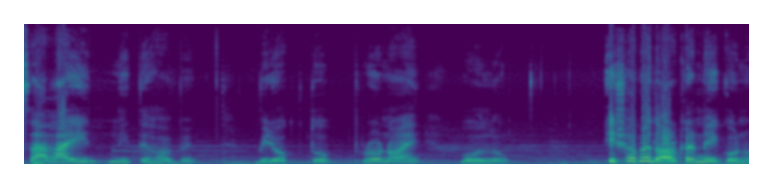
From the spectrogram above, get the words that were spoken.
স্যালাইন নিতে হবে। বিরক্ত প্রণয় বলল, এসবে দরকার নেই কোনো।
